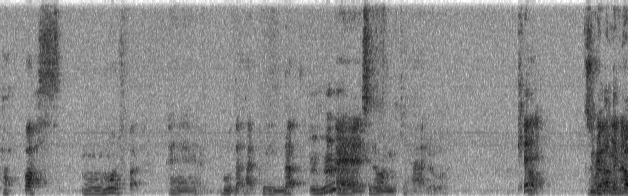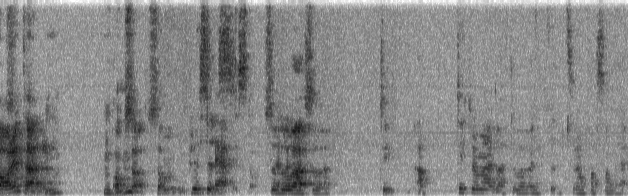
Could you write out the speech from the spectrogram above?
pappas mormor och morfar eh, bodde här på Linda. Mhm. Eh, så de var mycket här och Okej. ja. Så du hade varit här Mm. Mhm. också som Precis. bebis då? Så eller? då alltså ty, ja, tyckte de att det var väldigt fint så de fastnade här.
